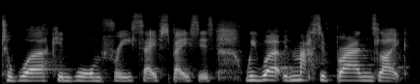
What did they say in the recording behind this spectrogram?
to work in warm free safe spaces. We work with massive brands like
